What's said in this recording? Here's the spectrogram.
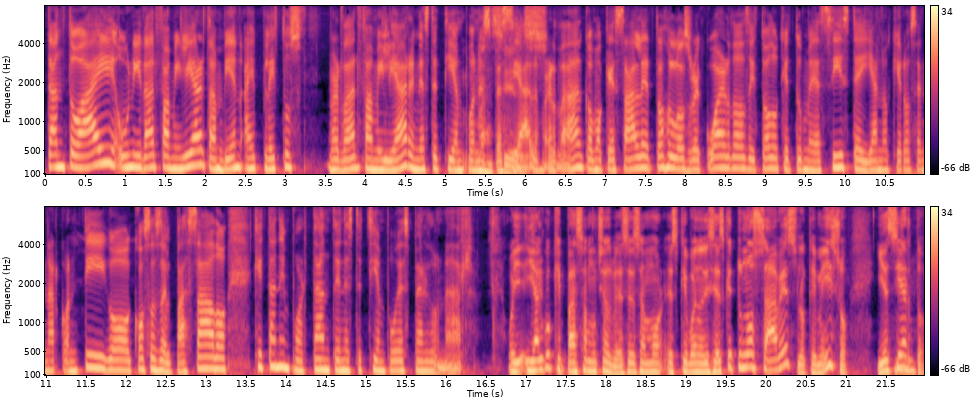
Tanto hay unidad familiar, también hay pleitos ¿verdad? Familiar en este tiempo en especial, ¿verdad? Como que sale todos los recuerdos y todo que tú me hiciste y ya no quiero cenar contigo, cosas del pasado. ¿Qué tan importante en este tiempo es perdonar? Oye, y algo que pasa muchas veces, amor, es que, bueno, dice, es que tú no sabes lo que me hizo. Y es cierto.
